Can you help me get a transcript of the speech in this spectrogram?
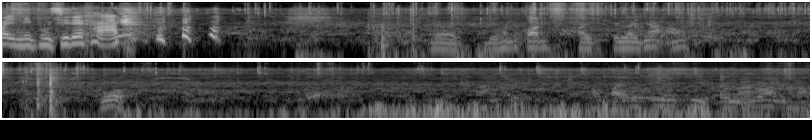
คอยนี่ผู้สิได้ขาดเอออยู่หันก่อนไปเป็นระยะเอาโอ้เอาไปเมื่อกี้สี่คนร้อนนะครับ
